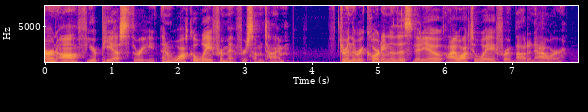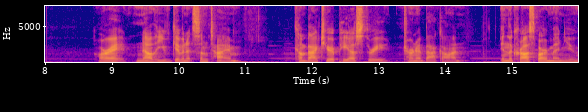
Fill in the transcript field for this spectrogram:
turn off your PS3 and walk away from it for some time. During the recording of this video, I walked away for about an hour. Alright, now that you've given it some time, come back to your PS3, turn it back on. In the crossbar menu,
